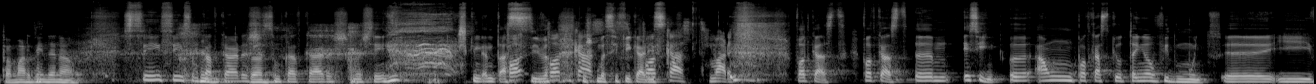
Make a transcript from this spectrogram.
Para Marte ainda não. Sim, sim, são um bocado caras, são um bocado caras, mas sim, acho que ainda não está acessível. Podcast, massificar podcast, isso. Marco. Podcast, podcast. Um, é assim, uh, há um podcast que eu tenho ouvido muito uh, e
